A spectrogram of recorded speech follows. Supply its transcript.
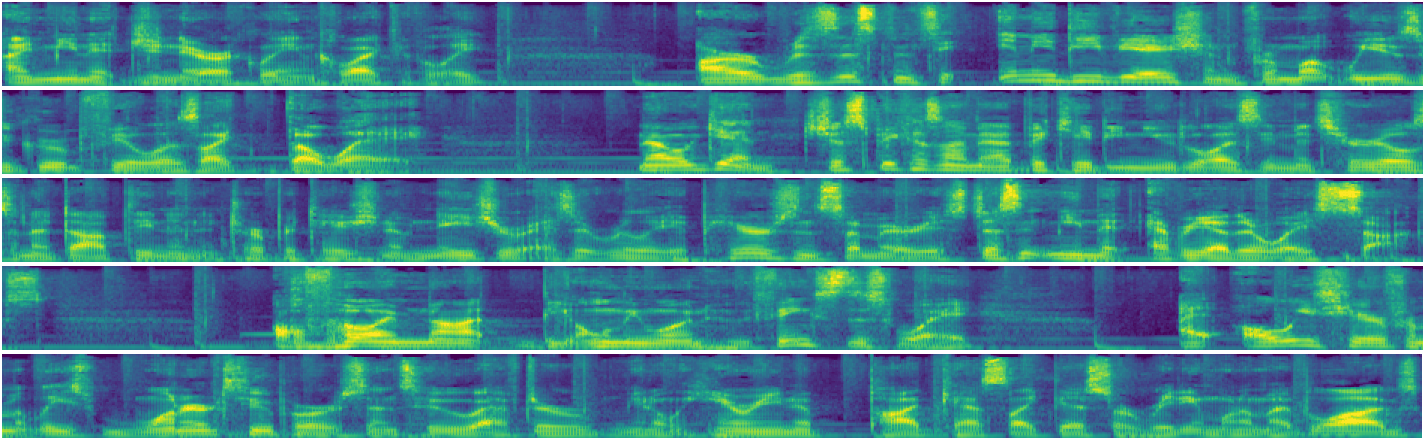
I mean it generically and collectively, are resistant to any deviation from what we as a group feel is like the way. Now, again, just because I'm advocating utilizing materials and adopting an interpretation of nature as it really appears in some areas doesn't mean that every other way sucks. Although I'm not the only one who thinks this way, I always hear from at least one or two persons who, after you know hearing a podcast like this or reading one of my blogs,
